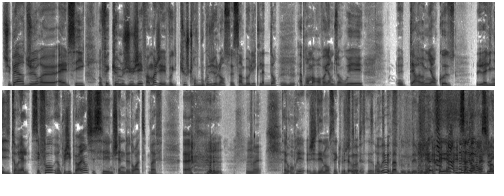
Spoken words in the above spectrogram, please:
super dur euh, à LCI. On fait que me juger. Enfin moi j'ai vécu, je trouve beaucoup de violence symbolique là-dedans. Mhm. Après on m'a renvoyé en me disant oui, euh, t'as remis en cause la ligne éditoriale. C'est faux. Et en plus j'y peux rien si c'est une chaîne de droite. Bref. Euh, Ouais. T'as Donc- compris? J'ai dénoncé que de droite. Oui, oui, bah vous, vous devez. C'est ça en dénonce, fait, Mao,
